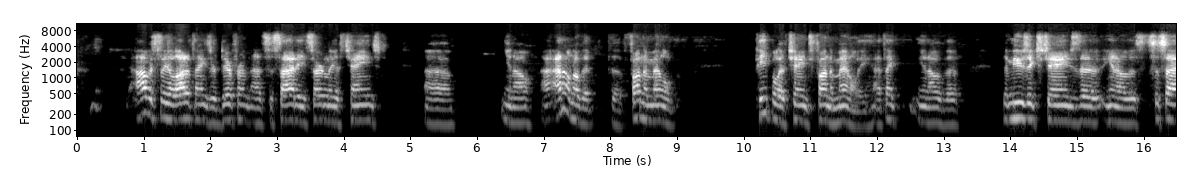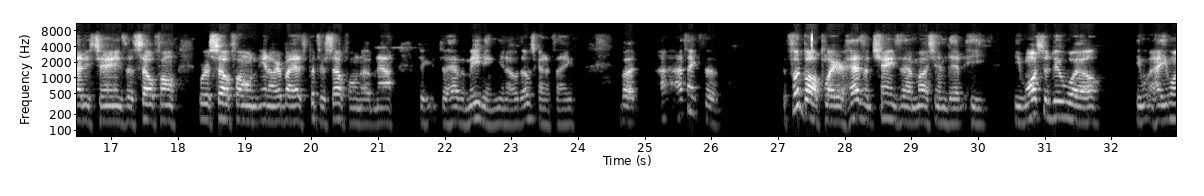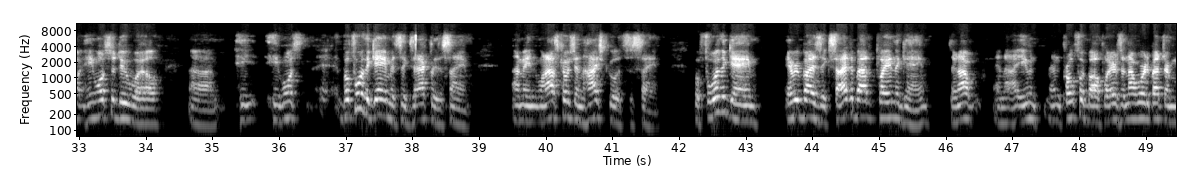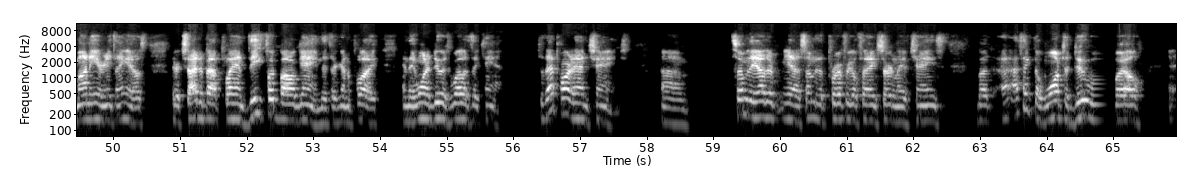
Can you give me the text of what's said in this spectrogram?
obviously a lot of things are different. Uh, society certainly has changed. Uh, you know, I, I don't know that the fundamental people have changed fundamentally. I think you know the the music's changed, the you know the society's changed, the cell phone. We're a cell phone. You know, everybody has to put their cell phone up now to to have a meeting. You know, those kind of things. But I, I think the the football player hasn't changed that much in that he he wants to do well. He he want he wants to do well. Um, he he wants before the game. It's exactly the same. I mean, when I was coaching in high school, it's the same. Before the game, everybody's excited about playing the game. They're not, and I, even and pro football players, they're not worried about their money or anything else. They're excited about playing the football game that they're going to play, and they want to do as well as they can. So that part hadn't changed. Um, some of the other, yeah, some of the peripheral things certainly have changed, but I, I think the want to do well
